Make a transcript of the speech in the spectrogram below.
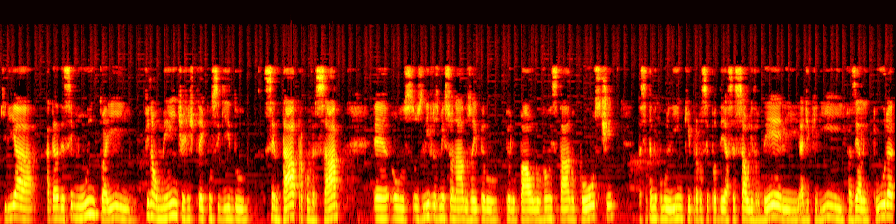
queria agradecer muito aí, finalmente a gente ter conseguido sentar para conversar. É, os, os livros mencionados aí pelo, pelo Paulo vão estar no post assim também como link para você poder acessar o livro dele, adquirir, fazer a leitura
